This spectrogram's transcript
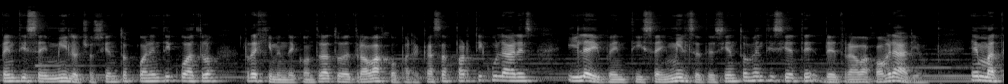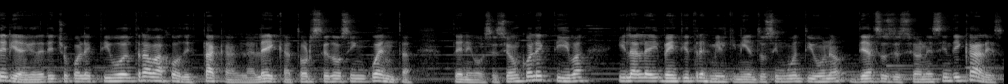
26.844, régimen de contrato de trabajo para casas particulares, y Ley 26.727 de trabajo agrario. En materia de derecho colectivo del trabajo destacan la Ley 14.250 de negociación colectiva y la Ley 23.551 de asociaciones sindicales,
